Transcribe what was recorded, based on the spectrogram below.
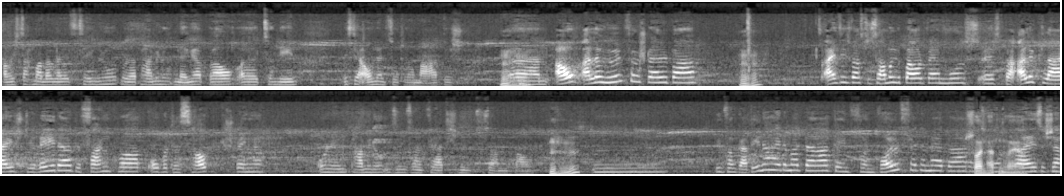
Aber ich sag mal, wenn man jetzt 10 Minuten oder ein paar Minuten länger braucht äh, zu nähen, ist ja auch nicht so dramatisch. Ähm, auch alle höhenverstellbar. Das Einzige, was zusammengebaut werden muss, ist bei alle gleich die Räder, der Fangkorb, ober das Hauptgestänge und in ein paar Minuten sind sie dann fertig mit dem Zusammenbau. Mhm. Den von Gardena hätte man da, den von Wolf hätte man da, den Schon hatten wir, ja. 32er,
